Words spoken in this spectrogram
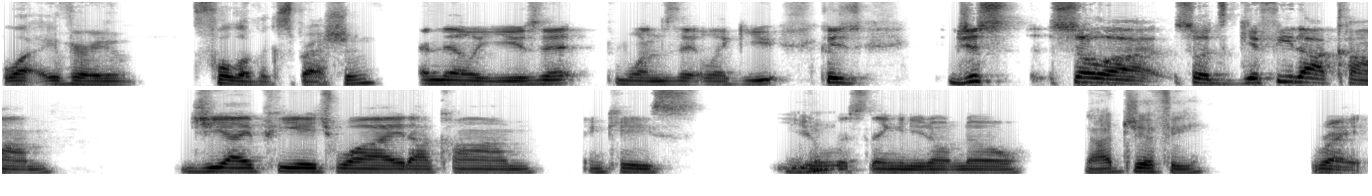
li- very full of expression. and they'll use it ones that like you because just so uh so it's giphy.com g-i-p-h-y.com in case you're Mhm. listening and you don't know Not Jiffy. right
